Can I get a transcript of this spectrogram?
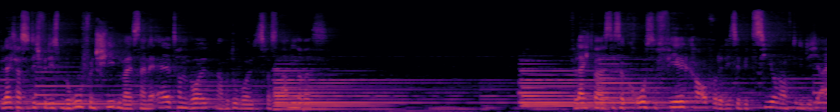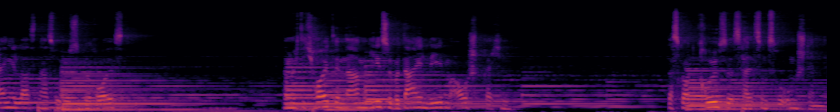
Vielleicht hast du dich für diesen Beruf entschieden, weil es deine Eltern wollten, aber du wolltest was anderes. Vielleicht war es dieser große Fehlkauf oder diese Beziehung, auf die du dich eingelassen hast, wo du es bereust. Dann möchte ich heute im Namen Jesu über dein Leben aussprechen, dass Gott größer ist als unsere Umstände,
